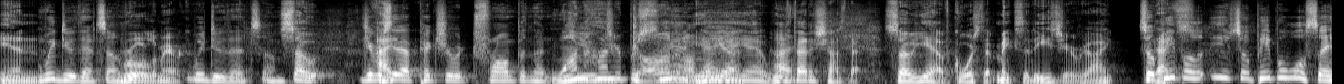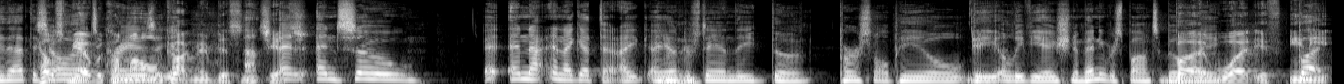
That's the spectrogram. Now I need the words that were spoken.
in we do that some. rural America. We do that some. so Did you ever I- see that picture with Trump and the one hundred percent? Yeah, yeah, yeah. We I- fetishize that. So yeah, of course, that makes it easier, right? So That's- people, so people will say that. They helps say, oh, me overcome my own. Yeah. cognitive dissonance. Yes. And, and so, and I, and I get that. I, I Mm-hmm. understand the the personal appeal, the alleviation of any responsibility. but what if any But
